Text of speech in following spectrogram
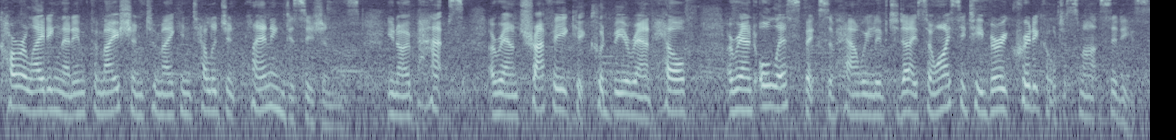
correlating that information to make intelligent planning decisions. You know, perhaps around traffic, it could be around health, around all aspects of how we live today. So ICT very critical to smart cities cities.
